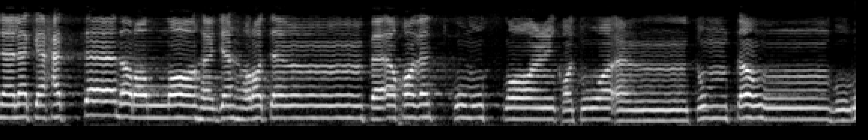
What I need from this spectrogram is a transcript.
لَكَ حَتَّى نَرَى اللَّهَ جَهْرَةً فَأَخَذَتْكُمُ الصَّاعِقَةُ وَأَنتُمْ تَنظُرُونَ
